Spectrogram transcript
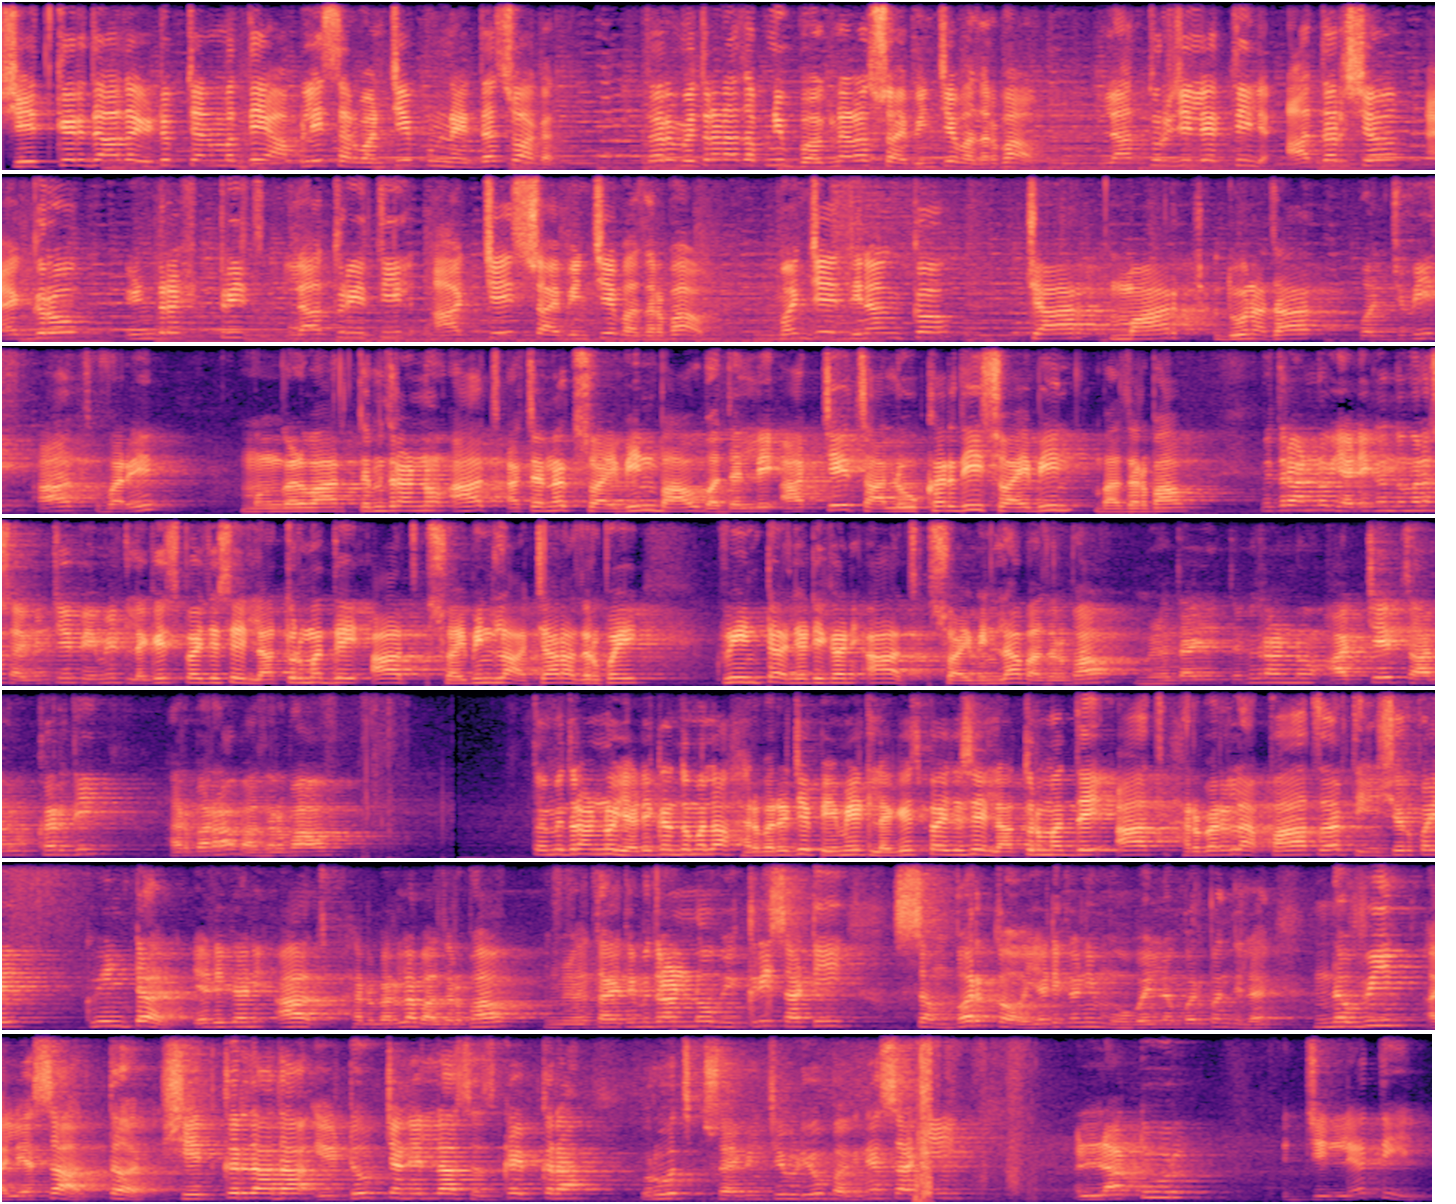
शेतकरी दादा युट्यूब चॅनलमध्ये आपले सर्वांचे पुन्हा एकदा स्वागत. तर मित्रांनो आज आपण बघणार आहोत सोयाबीनचे बाजारभाव. लातूर जिल्ह्यातील आदर्श ॲग्रो इंडस्ट्रीज लातूर येथील आजचे सोयाबीनचे बाजारभाव. म्हणजे दिनांक चार मार्च दोन हजार पंचवीस आज वरे मंगळवार. तर मित्रांनो आज अचानक सोयाबीन भाव बदलले. आजचे चालू खरेदी सोयाबीन बाजारभाव. मित्रांनो या ठिकाणी तुम्हाला सोयाबीनचे पेमेंट लगेच पाहिजे असेल. लातूरमध्ये आज सोयाबीनला चार हजार रुपये क्विंटल. या ठिकाणी आज सोयाबीनला बाजारभाव मिळत आहे. तर मित्रांनो आजचे चालू खरेदी हरभरा बाजारभाव. तर मित्रांनो या ठिकाणी तुम्हाला हरभऱ्याचे पेमेंट लगेच पाहिजे असेल. लातूरमध्ये आज हरभऱ्याला पाच हजार तीनशे रुपये क्विंटल. या ठिकाणी आज हरभऱ्याला बाजारभाव मिळत आहे. तर मित्रांनो विक्रीसाठी संपर्क. या ठिकाणी मोबाईल नंबर पण दिला आहे नवीन आले असाल तर शेतकरी दादा यूट्यूब चॅनेलला सबस्क्राईब करा. रोज सोयाबीनचे व्हिडिओ बघण्यासाठी लातूर जिल्ह्यातील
